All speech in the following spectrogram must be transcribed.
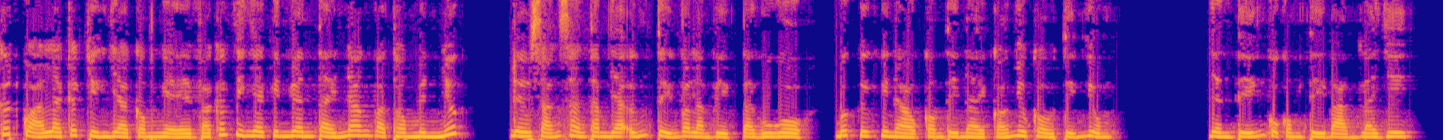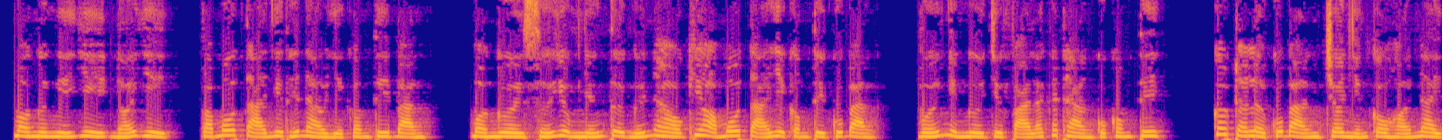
Kết quả là các chuyên gia công nghệ và các chuyên gia kinh doanh tài năng và thông minh nhất đều sẵn sàng tham gia ứng tuyển và làm việc tại Google bất cứ khi nào công ty này có nhu cầu tuyển dụng. Danh tiếng của công ty bạn là gì? Mọi người nghĩ gì, nói gì và mô tả như thế nào về công ty bạn? Mọi người sử dụng những từ ngữ nào khi họ mô tả về công ty của bạn với những người chưa phải là khách hàng của công ty? Câu trả lời của bạn cho những câu hỏi này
